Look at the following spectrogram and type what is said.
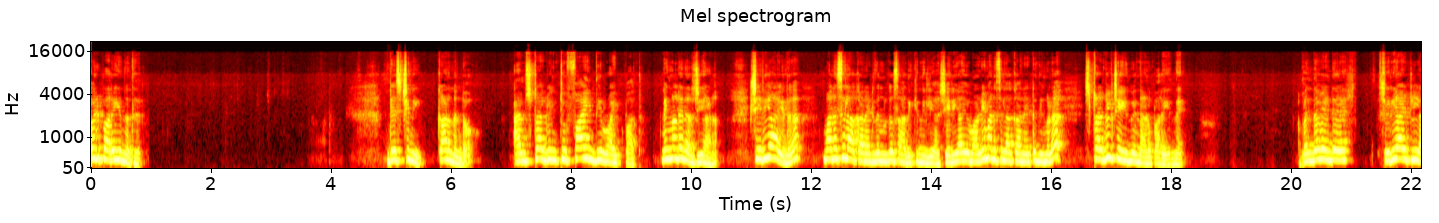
അവർ പറയുന്നത്. ഡെസ്റ്റിനി കാണുന്നുണ്ടോ? I'm struggling to find the right path നിങ്ങളുടെ എനർജിയാണ്. ശരിയായത് മനസ്സിലാക്കാനായിട്ട് നിങ്ങൾക്ക് സാധിക്കുന്നില്ല. ശരിയായ വഴി മനസ്സിലാക്കാനായിട്ട് നിങ്ങൾ സ്ട്രഗിൾ ചെയ്യുന്നു എന്നാണ് പറയുന്നത്. അപ്പം എന്താ വേണ്ടേ? ശരിയായിട്ടുള്ള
